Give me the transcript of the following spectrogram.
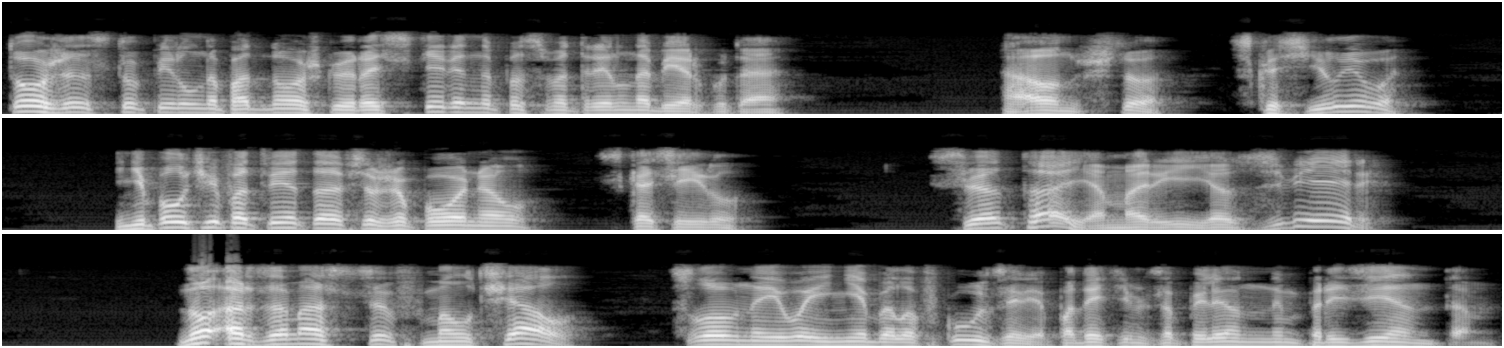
тоже ступил на подножку и растерянно посмотрел на Беркута. А он что, скосил его? И, не получив ответа, все же понял, скосил. Святая Мария, зверь! Но Арзамасцев молчал, словно его и не было в кузове под этим запыленным презентом.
